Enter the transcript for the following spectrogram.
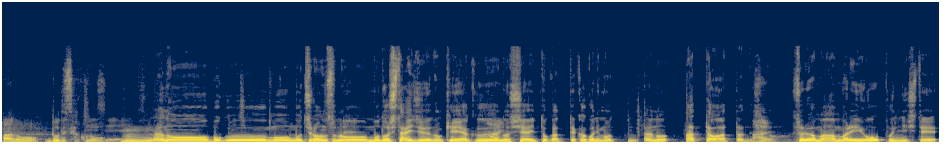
あのどうですかこの？うん。あの僕ももちろんその戻し体重の契約の試合とかって過去にもあのあったはあったんですよ、はい。それはまああんまりオープンにして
